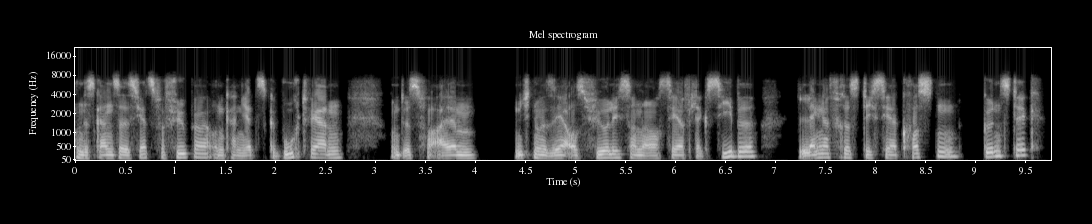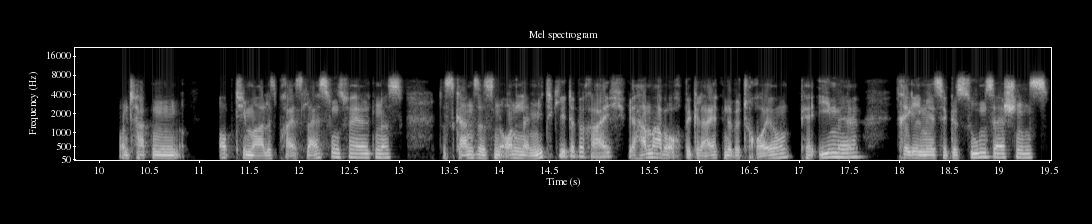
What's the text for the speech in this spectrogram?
Und das Ganze ist jetzt verfügbar und kann jetzt gebucht werden und ist vor allem nicht nur sehr ausführlich, sondern auch sehr flexibel, längerfristig sehr kostengünstig und hat ein optimales Preis-Leistungs-Verhältnis. Das Ganze ist ein Online-Mitgliederbereich. Wir haben aber auch begleitende Betreuung per E-Mail, regelmäßige Zoom-Sessions,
